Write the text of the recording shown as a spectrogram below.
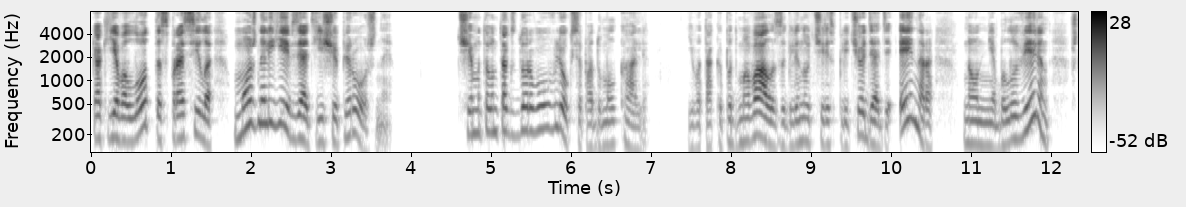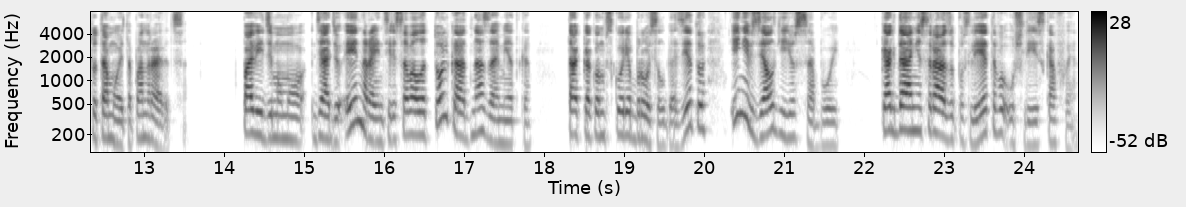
как Ева Лотта спросила, можно ли ей взять еще пирожные. «Чем это он так здорово увлекся?» — подумал Калли. Его так и подмывало заглянуть через плечо дяди Эйнера, но он не был уверен, что тому это понравится. По-видимому, дядю Эйнера интересовала только одна заметка, так как он вскоре бросил газету и не взял ее с собой — когда они сразу после этого ушли из кафе.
